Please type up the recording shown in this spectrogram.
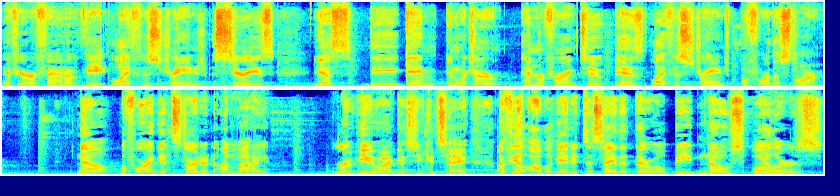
if you're a fan of the Life is Strange series. Yes, the game in which I am referring to is Life is Strange Before the Storm. Now, before I get started on my review, I guess you could say, I feel obligated to say that there will be no spoilers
